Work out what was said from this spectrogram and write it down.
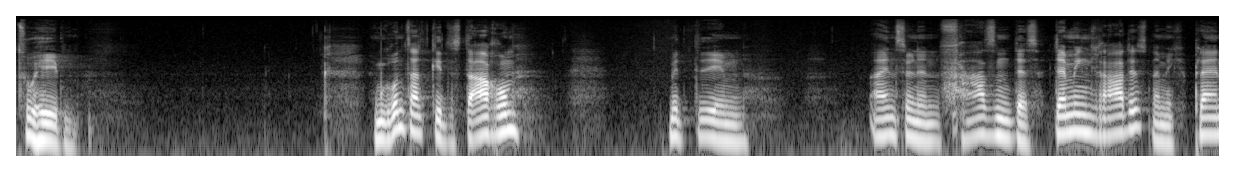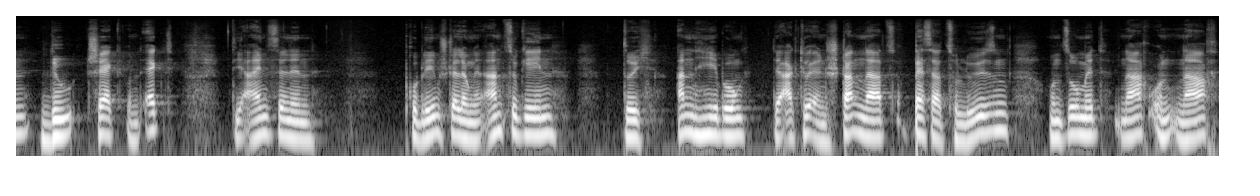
zu heben. Im Grundsatz geht es darum, mit den einzelnen Phasen des Deming-Grades, nämlich Plan, Do, Check und Act, die einzelnen Problemstellungen anzugehen, durch Anhebung der aktuellen Standards besser zu lösen und somit nach und nach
